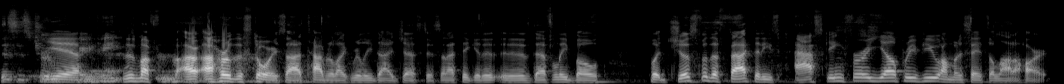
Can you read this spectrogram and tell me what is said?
This is true. Yeah, AP. this is my. I, I heard the story, so I had time to like really digest this, and I think it is, it is definitely both. But just for the fact that he's asking for a Yelp review, I'm gonna say it's a lot of heart.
